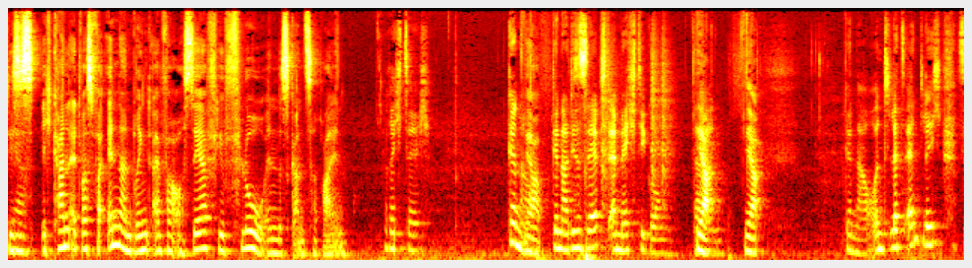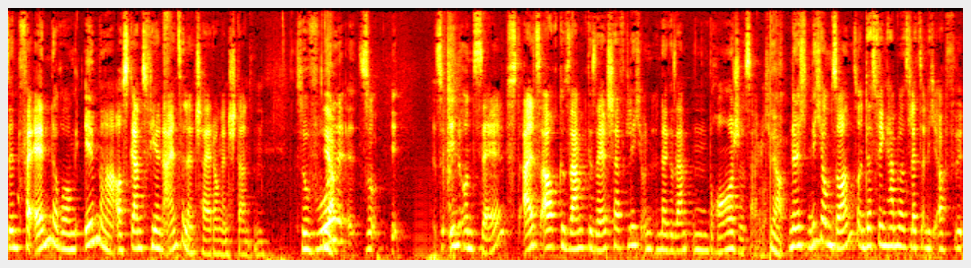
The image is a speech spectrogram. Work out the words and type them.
Dieses ja. Ich kann etwas verändern bringt einfach auch sehr viel Flow in das Ganze rein. Richtig. Genau. Ja. Genau, diese Selbstermächtigung. Daran. Ja. Ja. Genau. Und letztendlich sind Veränderungen immer aus ganz vielen Einzelentscheidungen entstanden. Sowohl ja. so, so in uns selbst als auch gesamtgesellschaftlich und in der gesamten Branche, sage ich. Ja. Nicht, nicht umsonst und deswegen haben wir uns letztendlich auch für,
